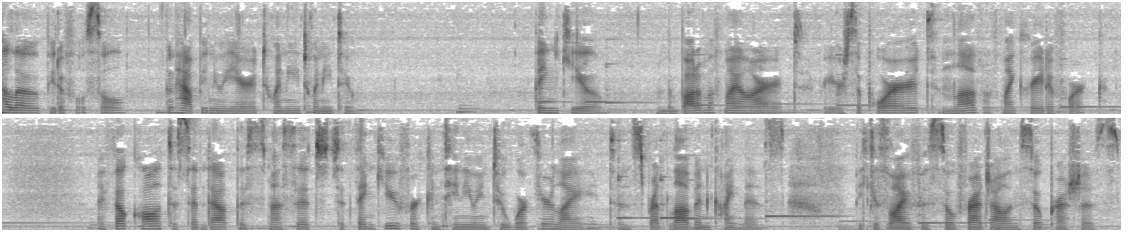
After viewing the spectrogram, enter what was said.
Hello, beautiful soul, and Happy New Year 2022. Thank you from the bottom of my heart for your support and love of my creative work. I felt called to send out this message to thank you for continuing to work your light and spread love and kindness because life is so fragile and so precious,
